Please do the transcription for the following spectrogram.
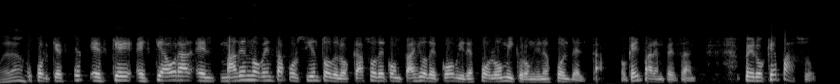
¿verdad? Porque es que, es que, es que ahora el, más del 90% de los casos de contagio de COVID es por Omicron y no es por Delta, ¿ok? Para empezar. Pero ¿qué pasó?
